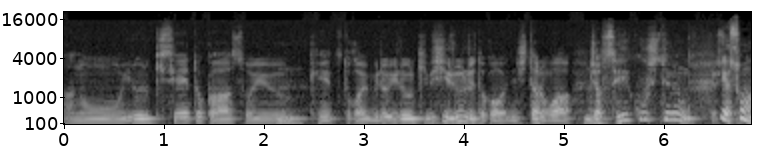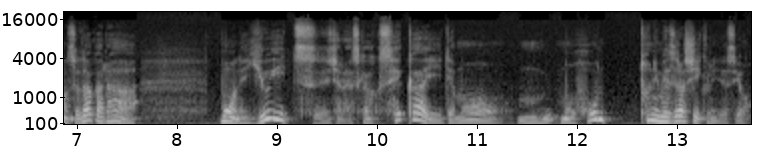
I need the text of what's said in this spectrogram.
あのいろいろ規制とかそういううん。検閲とかいろいろ厳しいルールとかにしたのは、うん。じゃあ成功してるんですか？いやそうなんですよ。だからもうね唯一じゃないですか。世界でもうんもう本当に珍しい国ですよ。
